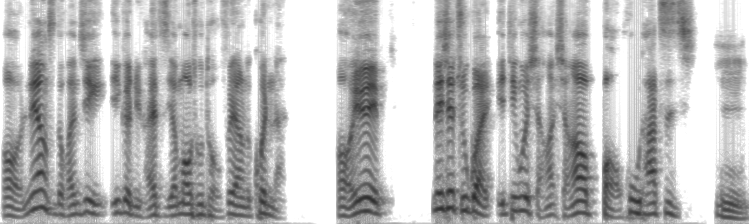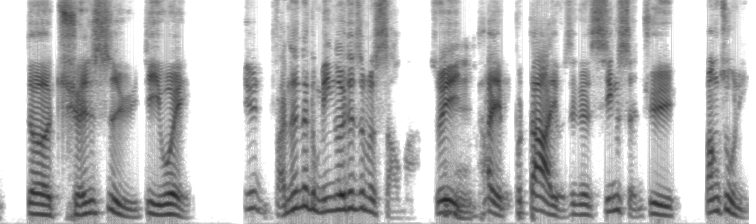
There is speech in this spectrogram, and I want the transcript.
哦，那样子的环境，一个女孩子要冒出头非常的困难哦，因为那些主管一定会想要想要保护她自己嗯的权势与地位，因为反正那个名额就这么少嘛，所以他也不大有这个心神去帮助你。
